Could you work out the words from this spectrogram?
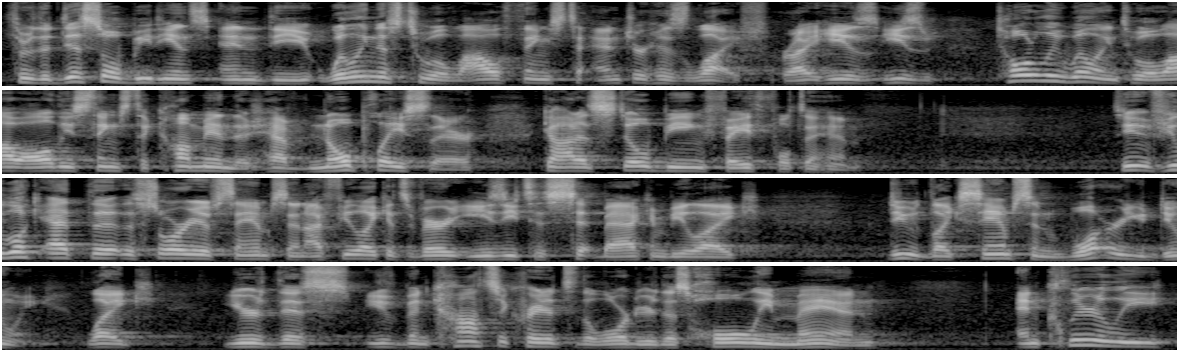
through the disobedience and the willingness to allow things to enter his life, right? He is, he's totally willing to allow all these things to come in that have no place there. God is still being faithful to him. See, if you look at the, the story of Samson, I feel like it's very easy to sit back and be like, dude, like, Samson, what are you doing? Like, you're this, you've been consecrated to the Lord, you're this holy man. And clearly,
